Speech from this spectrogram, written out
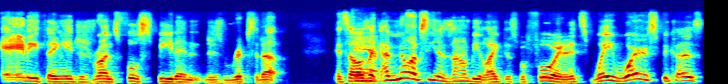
anything, it just runs full speed and just rips it up. And so I was like, I know I've seen a zombie like this before, and it's way worse because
